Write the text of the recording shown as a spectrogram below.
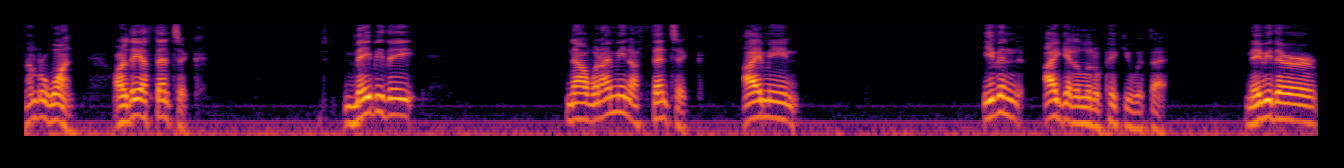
Number 1, are they authentic? Maybe they Now, when I mean authentic, I mean even I get a little picky with that. Maybe they're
